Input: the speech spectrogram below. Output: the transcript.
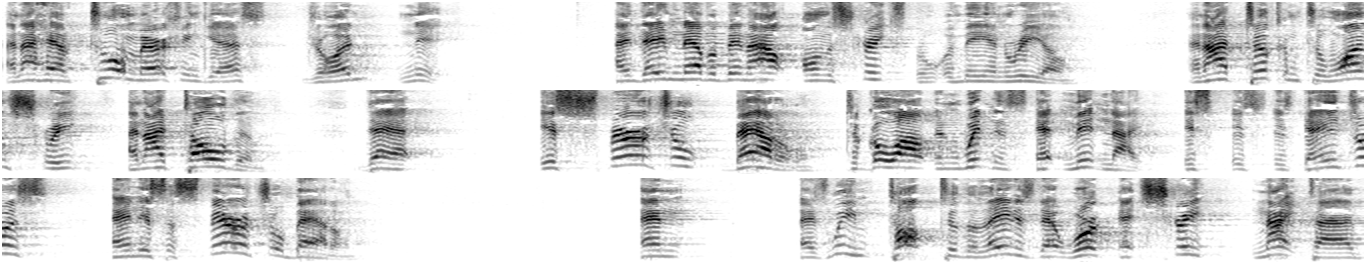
And I have two American guests, Jordan, Nick. And they've never been out on the streets with me in Rio. And I took them to one street and I told them that it's spiritual battle to go out and witness at midnight. It's, it's, it's dangerous and it's a spiritual battle. And as we talked to the ladies that work at street nighttime,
